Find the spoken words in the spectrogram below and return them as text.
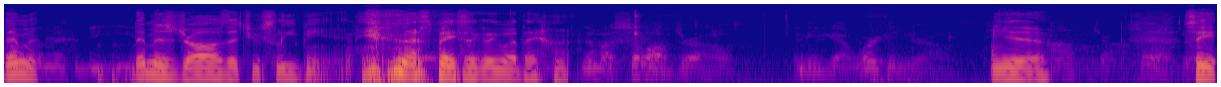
them- are meant to be easy. them is drawers that you sleep in. That's basically what they are. Them are show off drawers, and then you got working drawers. Yeah. Off draw. Show off drawers. See,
